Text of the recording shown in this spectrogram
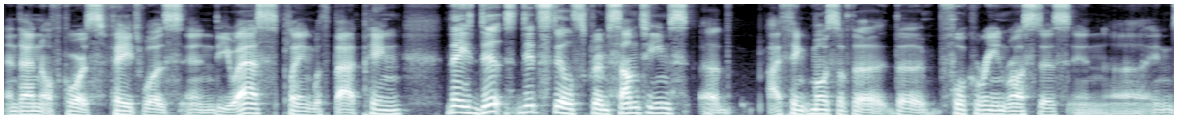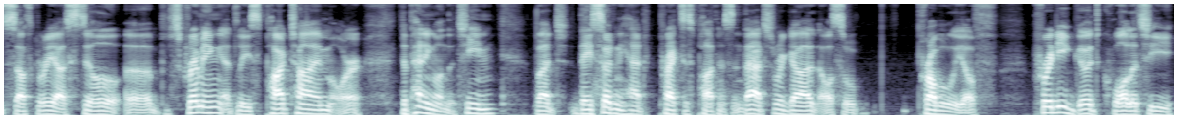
and then of course Fate was in the US playing with bad ping. They did did still scrim some teams. Uh, I think most of the, the full Korean rosters in uh, in South Korea are still uh, scrimming at least part time or depending on the team. But they certainly had practice partners in that regard. Also, probably of pretty good quality.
